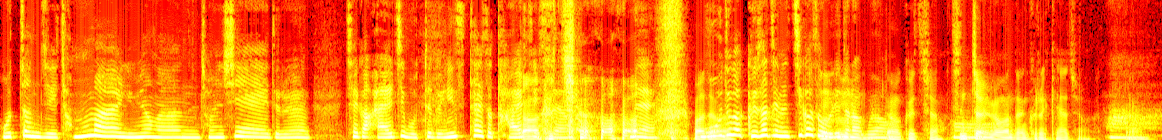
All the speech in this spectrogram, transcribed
어쩐지 정말 유명한 전시회들은 제가 알지 못해도 인스타에서 다 알수 아, 있어요. 네. 모두가 그 사진을 찍어서 음, 음. 올리더라고요. 음, 어, 그렇죠. 진짜 어. 유명한 데는 그렇게 하죠. 아. 네.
